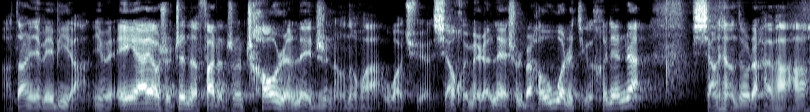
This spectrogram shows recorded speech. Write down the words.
啊，当然也未必啊，因为 AI 要是真的发展成超人类智能的话，我去想毁灭人类，手里边还握着几个核电站，想想都有点害怕哈。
